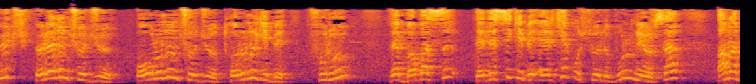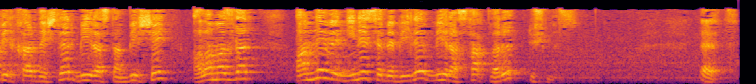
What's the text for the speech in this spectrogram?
Üç, ölenin çocuğu, oğlunun çocuğu, torunu gibi furu ve babası, dedesi gibi erkek usulü bulunuyorsa ana bir kardeşler mirastan bir şey alamazlar. Anne ve nine sebebiyle miras hakları düşmez. Evet,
